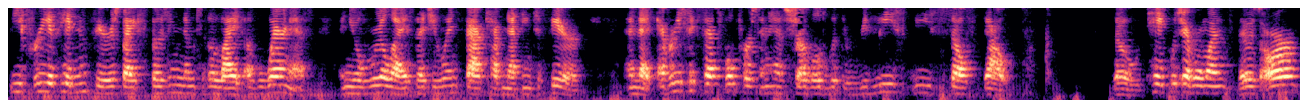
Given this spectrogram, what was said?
Be free of hidden fears by exposing them to the light of awareness, and you'll realize that you, in fact, have nothing to fear, and that every successful person has struggled with release these self doubts. So take whichever ones those are,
